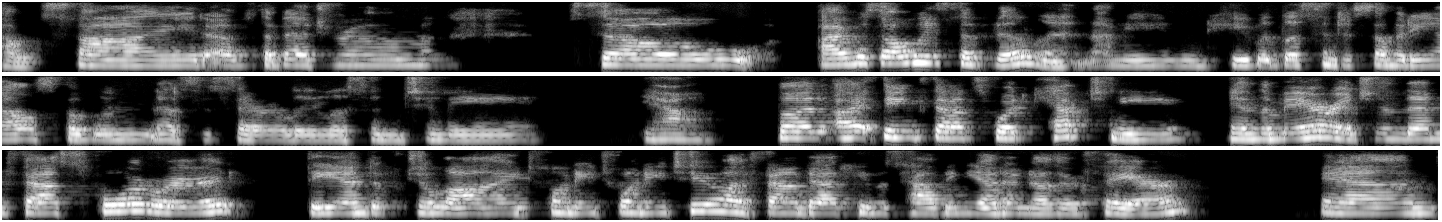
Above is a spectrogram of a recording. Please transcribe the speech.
outside of the bedroom. So I was always a villain. I mean, he would listen to somebody else, but wouldn't necessarily listen to me. Yeah. But I think that's what kept me in the marriage. And then fast forward, the end of July 2022, I found out he was having yet another affair. And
